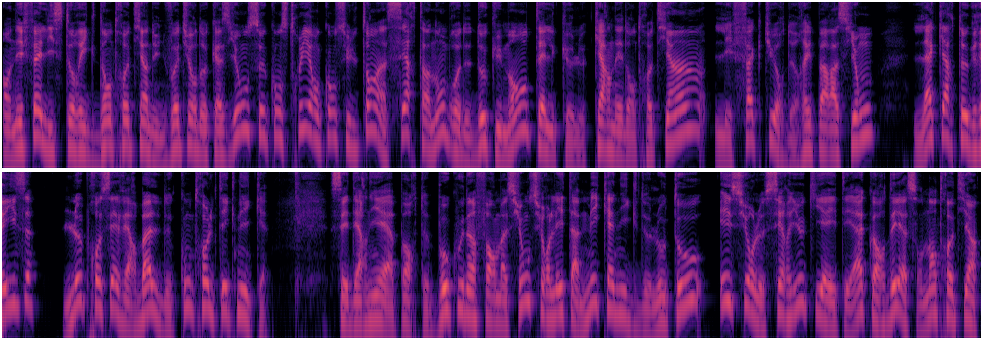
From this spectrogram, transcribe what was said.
En effet, l'historique d'entretien d'une voiture d'occasion se construit en consultant un certain nombre de documents tels que le carnet d'entretien, les factures de réparation, la carte grise, le procès verbal de contrôle technique. Ces derniers apportent beaucoup d'informations sur l'état mécanique de l'auto et sur le sérieux qui a été accordé à son entretien.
